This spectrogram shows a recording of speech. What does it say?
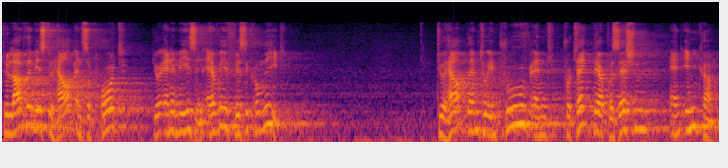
To love them is to help and support your enemies in every physical need to help them to improve and protect their possession and income.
